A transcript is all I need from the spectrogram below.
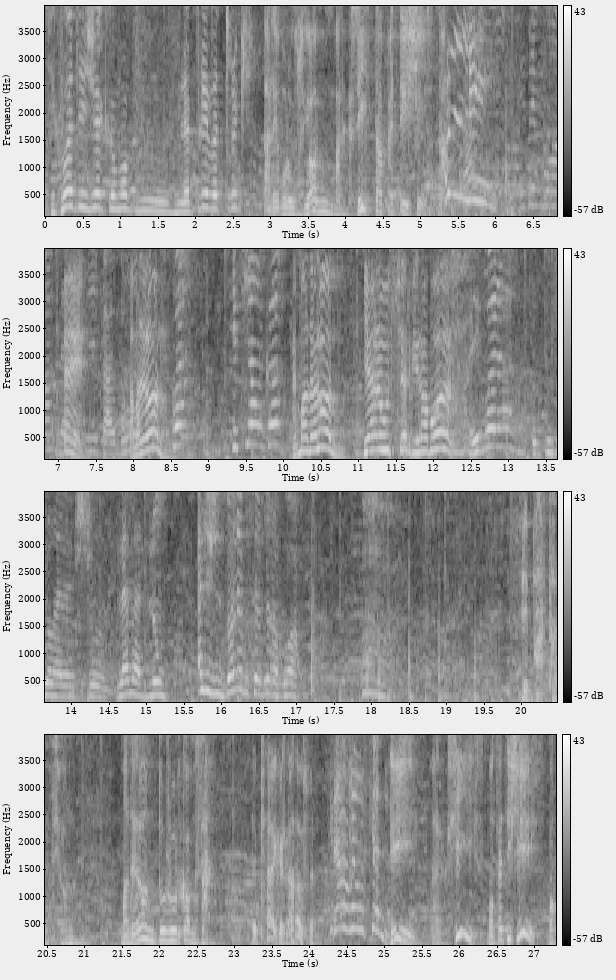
C'est quoi déjà? Comment que vous, vous l'appelez votre truc? La revolución marxista fetichista. Eh, merci, pardon. La Madelon Quoi? Qu'est-ce qu'il y a encore? Eh, Madelon, viens nous servir à boire. Et voilà, c'est toujours la même chose. La Madelon. Elle est juste bonne à vous servir à boire. Fais pas attention. Madelon, toujours comme ça. C'est pas grave. Gran revolución. Sí, marxismo, fetichismo.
